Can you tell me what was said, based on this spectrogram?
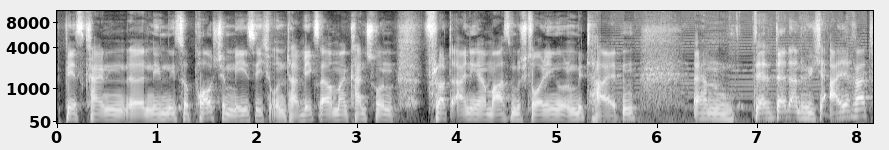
ich bin kein, äh, nicht so Porsche-mäßig unterwegs, aber man kann schon flott einigermaßen beschleunigen und mithalten. Ähm, der, der natürlich Allrad,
